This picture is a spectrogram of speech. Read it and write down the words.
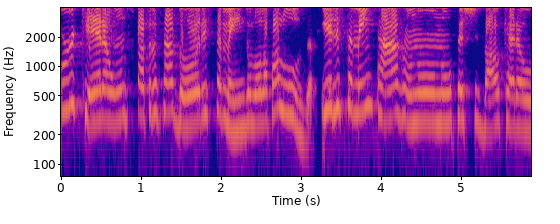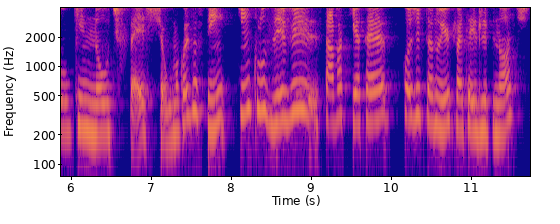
porque era um dos patrocinadores também do Lollapalooza. E eles também estavam num, festival que era o Keynote Fest, alguma coisa assim, que inclusive estava aqui até cogitando ir, que vai ter Slipknot.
